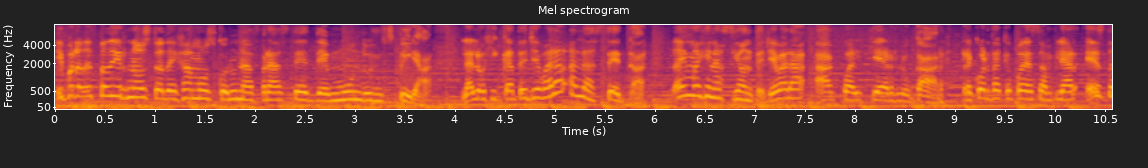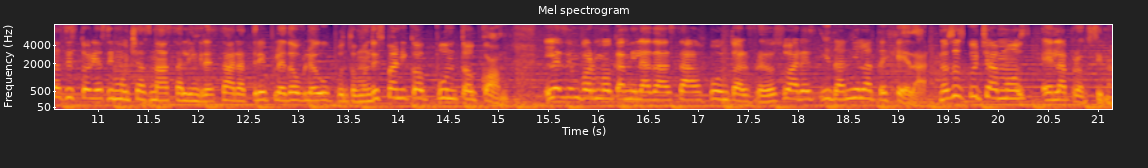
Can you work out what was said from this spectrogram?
Y para despedirnos te dejamos con una frase de Mundo Inspira. La lógica te llevará a la Z, la imaginación te llevará a cualquier lugar. Recuerda que puedes ampliar estas historias y muchas más al ingresar a www.mundohispánico.com. Les informó Camila Daza junto a Alfredo Suárez y Daniela Tejeda. Nos escuchamos en la próxima.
